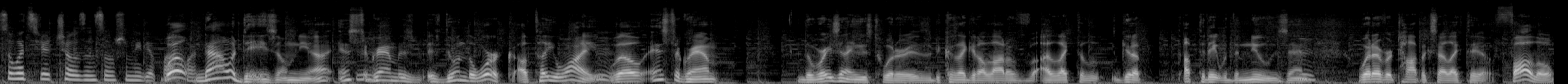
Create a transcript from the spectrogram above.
So, what's your chosen social media Well, nowadays, Omnia, Instagram is, is doing the work. I'll tell you why. Mm. Well, Instagram, the reason I use Twitter is because I get a lot of, I like to get up, up to date with the news and Mm. Whatever topics I like to follow.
